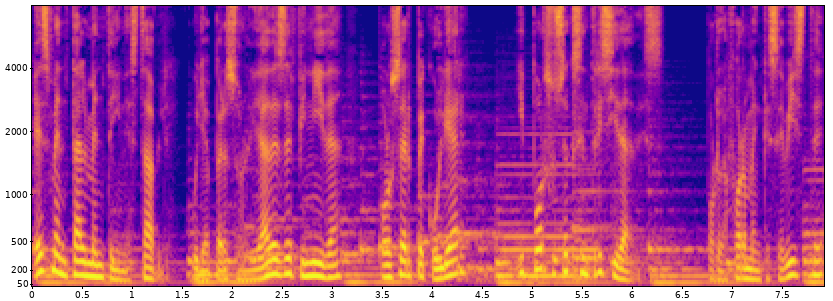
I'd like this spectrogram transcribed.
Es mentalmente inestable, cuya personalidad es definida por ser peculiar y por sus excentricidades, por la forma en que se viste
